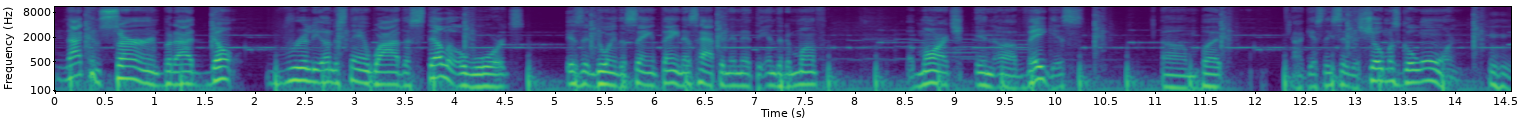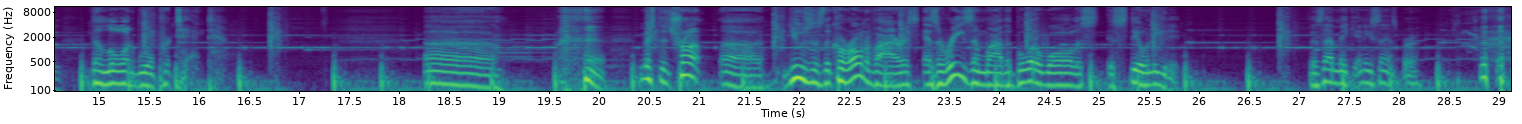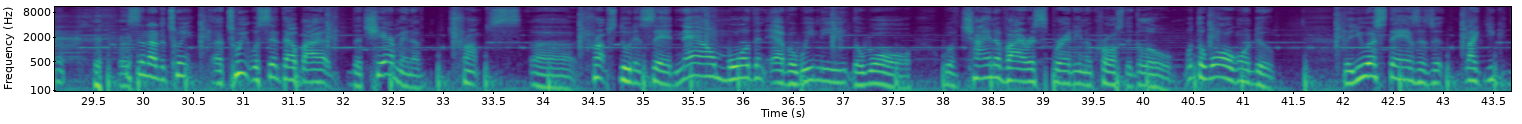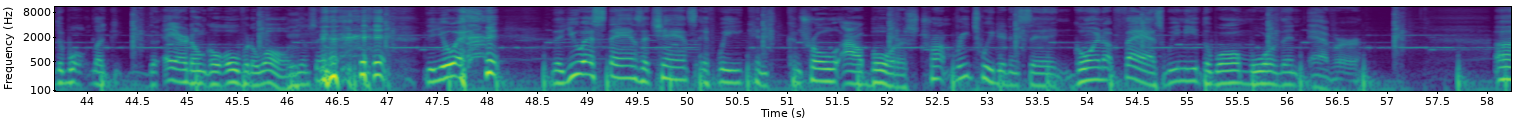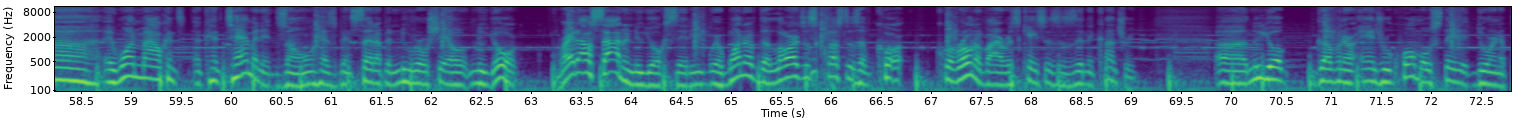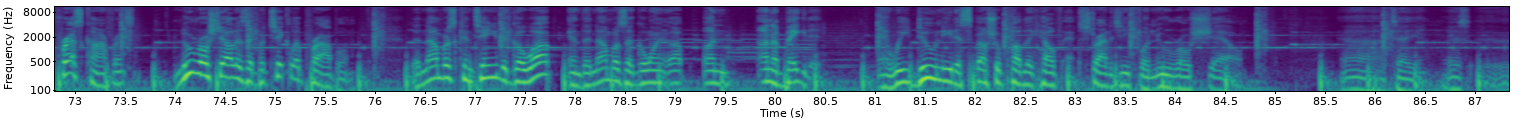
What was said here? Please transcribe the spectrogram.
not concerned, but I don't really understand why the Stellar Awards isn't doing the same thing that's happening at the end of the month March in uh, Vegas. Um, but I guess they said the show must go on. the Lord will protect. Uh, Mr. Trump uh, uses the coronavirus as a reason why the border wall is, is still needed. Does that make any sense, bro? sent out a tweet. A tweet was sent out by the chairman of Trump's uh, Trump students said, "Now more than ever, we need the wall with China virus spreading across the globe. What the wall gonna do? The U.S. stands as a, like you the like the air don't go over the wall. You know what I'm saying? the U.S. The U.S. stands a chance if we can control our borders. Trump retweeted and said, "Going up fast. We need the wall more than ever." Uh, a one mile con- a contaminant zone has been set up in New Rochelle, New York, right outside of New York City, where one of the largest clusters of cor- coronavirus cases is in the country. Uh, New York Governor Andrew Cuomo stated during a press conference New Rochelle is a particular problem. The numbers continue to go up, and the numbers are going up un- unabated. And we do need a special public health strategy for New Rochelle. Uh, I tell you,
